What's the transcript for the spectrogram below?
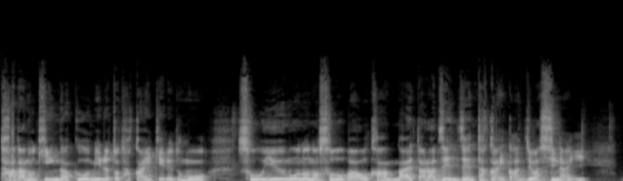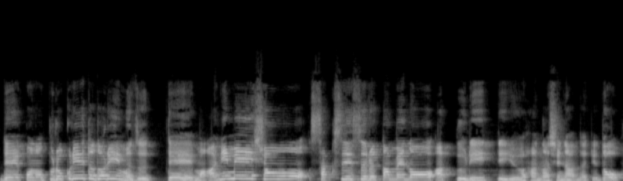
ただの金額を見ると高いけれども、そういうものの相場を考えたら全然高い感じはしない。で、このプロクリエイトドリームズって、まあ、アニメーションを作成するためのアプリっていう話なんだけど、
